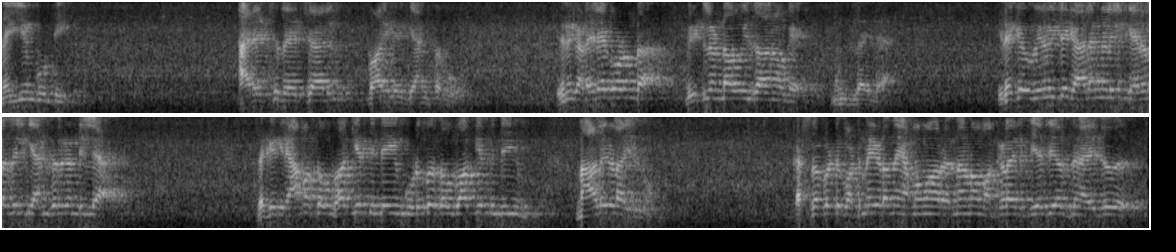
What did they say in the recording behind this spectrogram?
നെയ്യും കൂട്ടി. അരച്ച് തേച്ചാലും വായിലെ ക്യാൻസർ പോകും ഇതിന് കടയിലേക്ക് ഓടണ്ട. വീട്ടിലുണ്ടാവും ഈ സാധനമൊക്കെ. മനസ്സിലായില്ല. ഇതൊക്കെ ഉപയോഗിച്ച കാലങ്ങളിൽ കേരളത്തിൽ ക്യാൻസർ കണ്ടില്ല. ഇതൊക്കെ ഗ്രാമസൗഭാഗ്യത്തിന്റെയും കുടുംബ സൗഭാഗ്യത്തിന്റെയും നാളുകളായിരുന്നു. കഷ്ടപ്പെട്ട് പട്ടിണി കിടന്ന അമ്മമാർ എന്നാണോ മക്കളെ വിദ്യാഭ്യാസത്തിന് അയച്ചത്?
